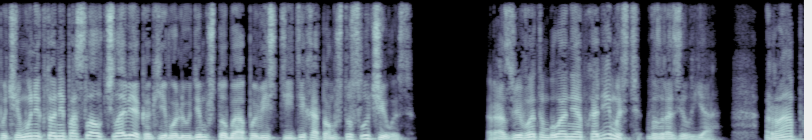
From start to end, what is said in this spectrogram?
Почему никто не послал человека к его людям, чтобы оповестить их о том, что случилось?» «Разве в этом была необходимость?» — возразил я. Раб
